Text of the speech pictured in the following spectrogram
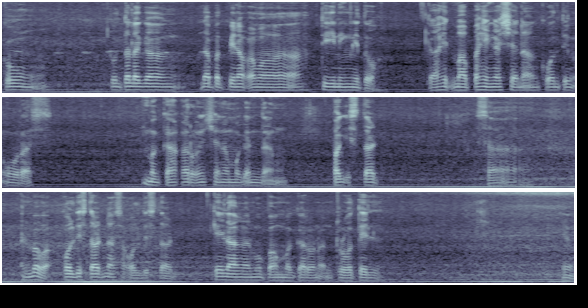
kung kung talagang dapat pinakamatining nito kahit mapahinga siya ng konting oras magkakaroon siya ng magandang pag-start sa ano ba, cold start na sa cold start. Kailangan mo pang magkaroon ng throttle. Yun,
